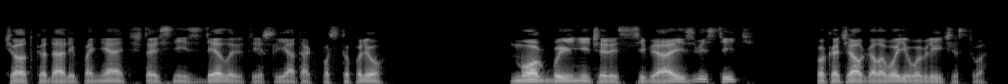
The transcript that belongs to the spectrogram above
четко дали понять, что с ней сделают, если я так поступлю. — Мог бы и не через себя известить, — покачал головой его величество.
